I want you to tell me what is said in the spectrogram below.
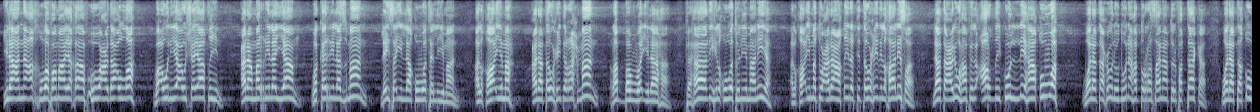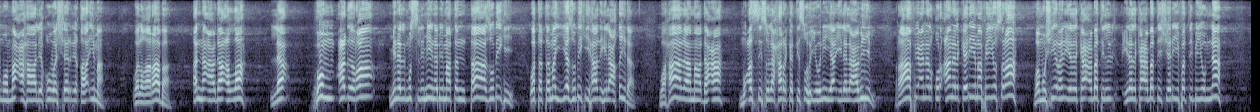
إلى أن أخوف ما يخافه أعداء الله وأولياء الشياطين على مر الأيام وكر الأزمان ليس إلا قوة الإيمان. القائمة على توحيد الرحمن ربا وإلها. فهذه القوة الإيمانية القائمة على عقيدة التوحيد الخالصة لا تعلوها في الأرض كلها قوة ولا تحول دونها الترسانات الفتاكة ولا تقوم معها لقوى الشر قائمة. والغرابة أن أعداء الله لا هم أدرى من المسلمين بما تمتاز به وتتميز به هذه العقيدة. وهذا ما دعا مؤسس الحركة الصهيونية إلى العويل رافعا القرآن الكريم في يسراه ومشيرا إلى الكعبة إلى الكعبة الشريفة بيمناه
